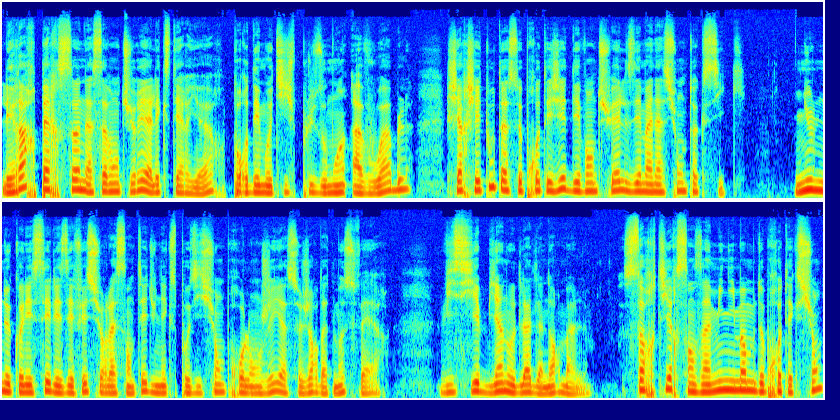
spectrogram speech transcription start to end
les rares personnes à s'aventurer à l'extérieur, pour des motifs plus ou moins avouables, cherchaient toutes à se protéger d'éventuelles émanations toxiques. Nul ne connaissait les effets sur la santé d'une exposition prolongée à ce genre d'atmosphère, viciée bien au-delà de la normale. Sortir sans un minimum de protection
